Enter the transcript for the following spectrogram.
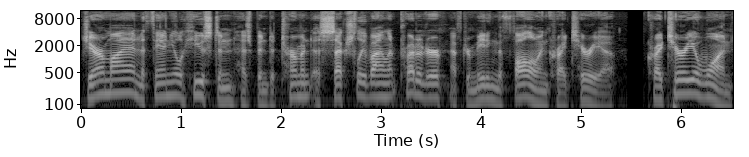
Jeremiah Nathaniel Houston has been determined a sexually violent predator after meeting the following criteria. Criteria 1.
